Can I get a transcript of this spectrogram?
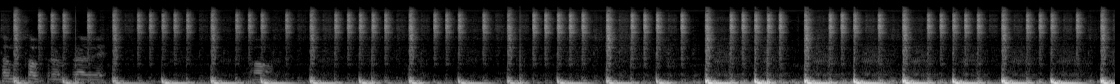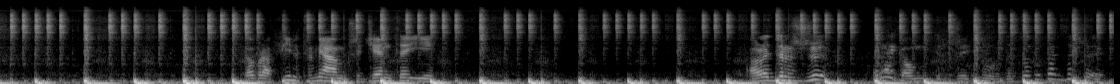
Sam sopran prawie. O. Dobra, filtr miałem przycięty i... Ale drży... Regał mi drży, kurde, co tu tak drży?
